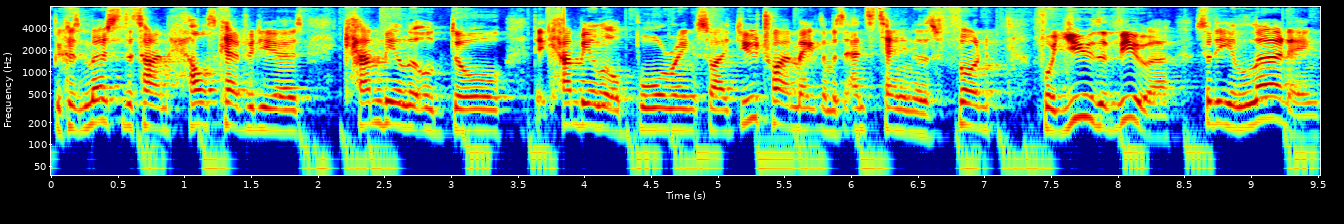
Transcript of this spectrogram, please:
because most of the time healthcare videos can be a little dull, they can be a little boring. So I do try and make them as entertaining as fun for you, the viewer, so that you're learning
